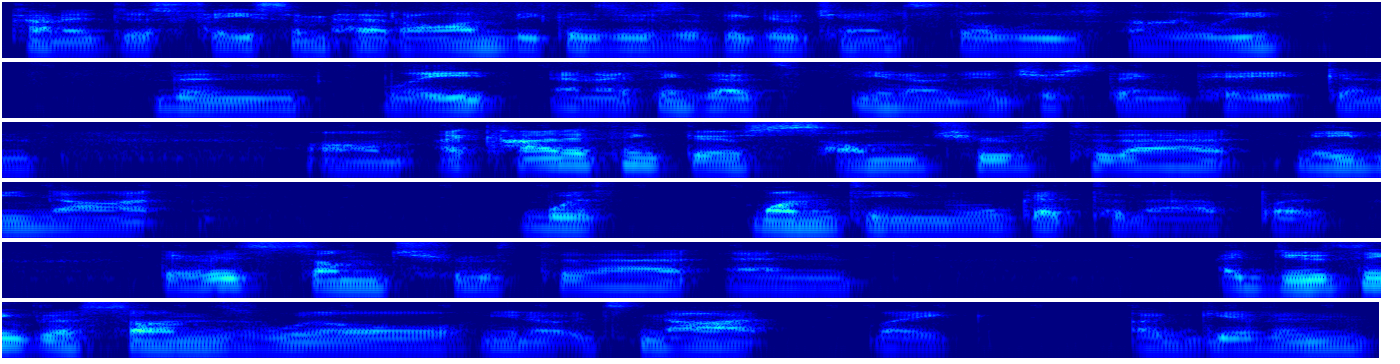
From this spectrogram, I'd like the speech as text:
kind of just face them head on because there's a bigger chance they'll lose early than late. And I think that's you know an interesting take. And um, I kind of think there's some truth to that. Maybe not with one team. We'll get to that, but there is some truth to that. And I do think the Suns will. You know, it's not like a given,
